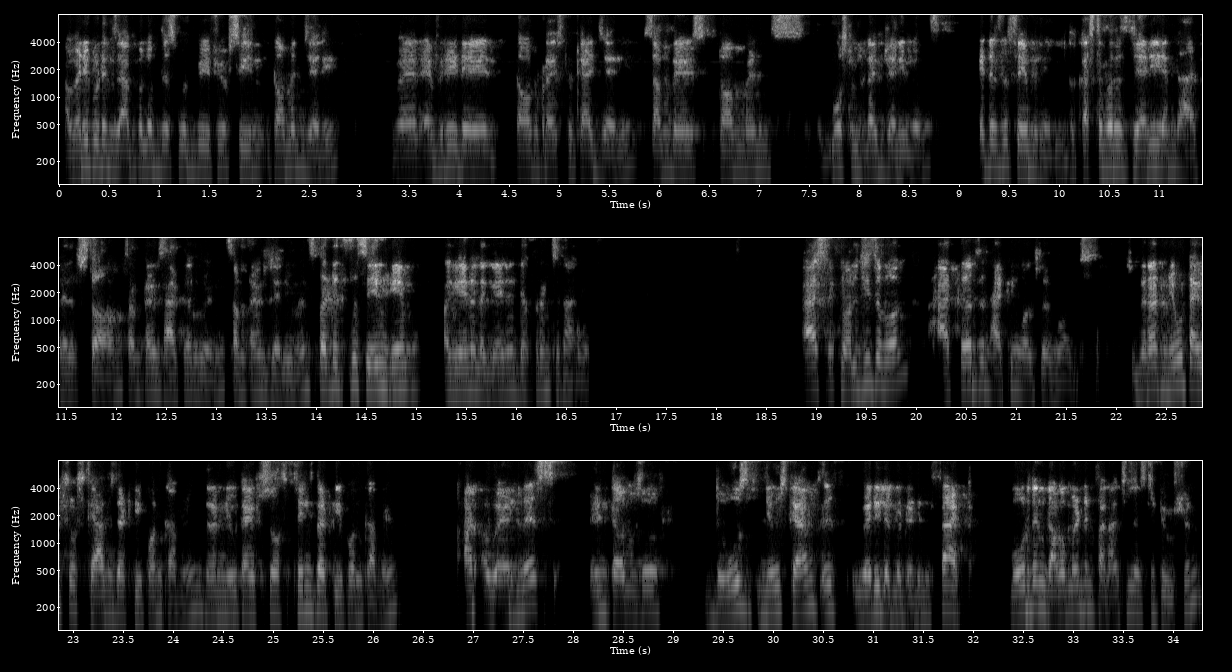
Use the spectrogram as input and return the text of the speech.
A very good example of this would be if you've seen Tom and Jerry where every day Tom tries to catch Jerry. Some days Tom wins, most of the time Jerry wins. It is the same rule. The customer is Jerry and the hacker is Tom. Sometimes hacker wins, sometimes Jerry wins, but it's the same game again and again in different scenarios. As technologies evolve, hackers and hacking also evolves. So there are new types of scams that keep on coming. There are new types of things that keep on coming. Our awareness in terms of those new scams is very limited. In fact, more than government and financial institution,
